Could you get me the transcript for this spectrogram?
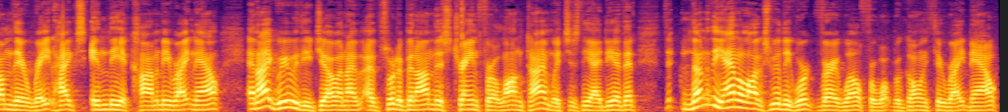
from their rate hikes in the economy right now. And I agree with you, Joe, and I've, I've sort of been on this train for a long time, which is the idea that th- none of the analogs really work very well for what we're going through right now.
